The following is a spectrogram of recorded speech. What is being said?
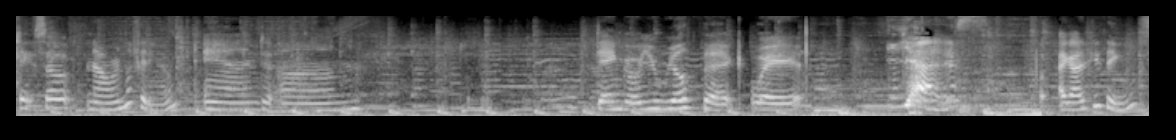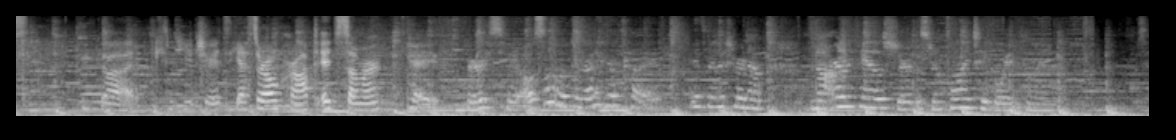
okay, so now we're in the fitting room and um, Dango, you real thick. Wait. Yes! I got a few things. We got some cute shirts. Yes, they're all cropped. It's summer. Okay, first, wait, also look, I got a haircut. It's really short now. Not really a fan of the shirt. The strings only take away from it. So,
